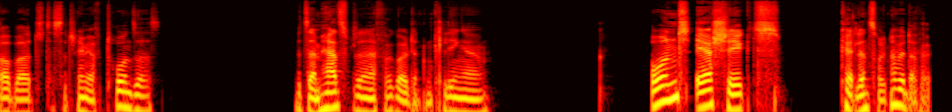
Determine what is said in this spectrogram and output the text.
Robert, dass er Jamie auf dem Thron saß. Mit seinem Herzblatt in einer vergoldeten Klinge. Und er schickt Catelyn zurück nach Winterfell.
